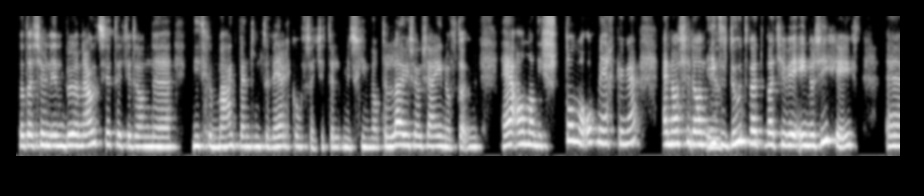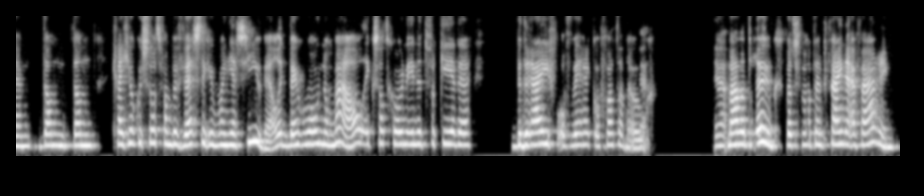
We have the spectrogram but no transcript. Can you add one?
dat als je in een burn-out zit, dat je dan eh, niet gemaakt bent om te werken, of dat je te- misschien wel te lui zou zijn, of dat, hè, allemaal die stomme opmerkingen. En als je dan Ja. iets doet wat, wat je weer energie geeft, ehm, dan, dan krijg je ook een soort van bevestiging van, ja, zie je wel, ik ben gewoon normaal. Ik zat gewoon in het verkeerde bedrijf of werk of wat dan ook. Ja. Maar wat leuk, wat, wat een fijne ervaring.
